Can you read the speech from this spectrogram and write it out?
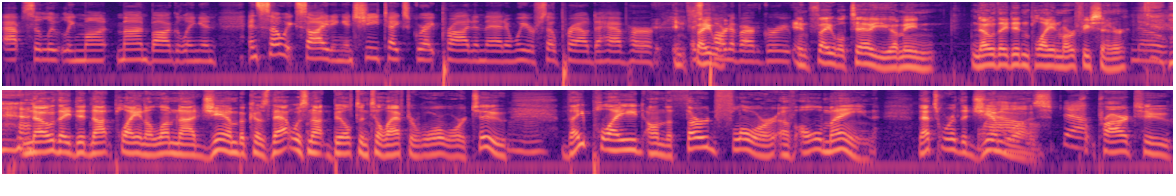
absolutely mind-boggling and and so exciting. And she takes great pride in that, and we are so proud to have her And as Faye part will- of our group. and Faye will tell you, I mean, no, they didn't play in Murphy Center. no, no, they did not play in alumni gym because that was not built until after World War II. Mm-hmm. They played on the third floor of Old Main. That's where the gym Wow. was Yeah. pr- prior to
